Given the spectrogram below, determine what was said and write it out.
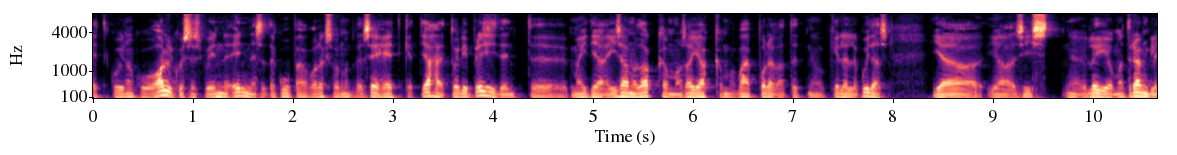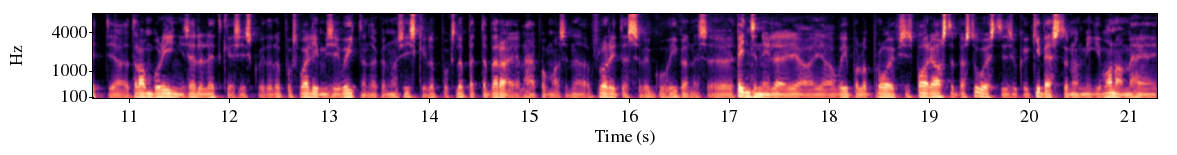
et kui nagu alguses või enne, enne seda kuupäeva oleks olnud veel see hetk, et jah, et oli president, ma ei tea, ei saanud hakkama, sai hakkama, vahet pole, vaata, et no kellele, kuidas. Ja, ja siis lõi oma trianglit ja trambuliini sellel hetkel siis, kui ta lõpuks valimisi ei võitnud, aga noh, siiski lõpuks lõpetab ära ja läheb oma sinna Floridasse või kuhu iganes äh, pensionile ja, ja võib-olla proovib siis paari aasta pärast uuesti niisugune kibestunud mingi vanamehe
